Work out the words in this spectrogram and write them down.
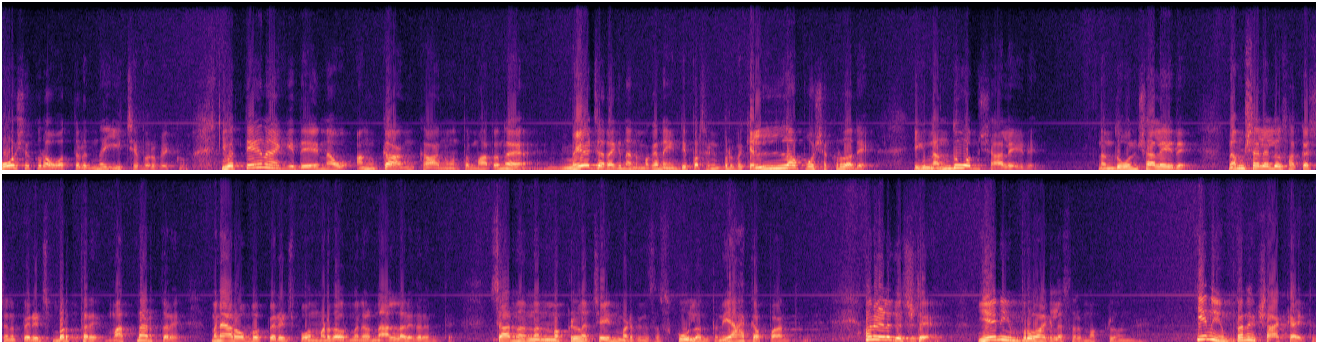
ಪೋಷಕರು ಆ ಒತ್ತಡದಿಂದ ಈಚೆ ಬರಬೇಕು. ಇವತ್ತೇನಾಗಿದೆ? ನಾವು ಅಂಕ ಅಂಕ ಅನ್ನುವಂಥ ಮಾತಂದರೆ ಮೇಜರಾಗಿ ನನ್ನ ಮಗ ನೈಂಟಿ ಪರ್ಸೆಂಟ್ ಬರಬೇಕು. ಎಲ್ಲ ಪೋಷಕರು ಅದೇ. ಈಗ ನಂದು ಒಂದು ಶಾಲೆ ಇದೆ. ನಂದು ಒಂದು ಶಾಲೆ ಇದೆ. ನಮ್ಮ ಶಾಲೆಯಲ್ಲೂ ಸಾಕಷ್ಟು ಜನ ಪೇರೆಂಟ್ಸ್ ಬರ್ತಾರೆ, ಮಾತನಾಡ್ತಾರೆ. ಮನೆ ಯಾರೋ ಒಬ್ಬ ಪೇರೆಂಟ್ಸ್ ಫೋನ್ ಮಾಡ್ದೆ, ಅವ್ರ ಮನೆಯವ್ರು ನಾಲ್ಲಾರು ಇದ್ದಾರಂತೆ ಸರ್ ನಾನು ನನ್ನ ಮಕ್ಕಳನ್ನ ಚೇಂಜ್ ಮಾಡ್ತೀನಿ ಸರ್ ಸ್ಕೂಲ್ ಅಂತಂದು. ಯಾಕಪ್ಪ? ಅಂತಂದೆ. ಅವ್ನು ಹೇಳಿದಷ್ಟೇ ಏನು ಇಂಪ್ರೂವ್ ಆಗಿಲ್ಲ ಸರ್ ಮಕ್ಕಳು ಅಂದೆ. ಏನು ಇಂಪ್ರೂವ್ ನನಗೆ ಶಾಕ್ ಆಯಿತು.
